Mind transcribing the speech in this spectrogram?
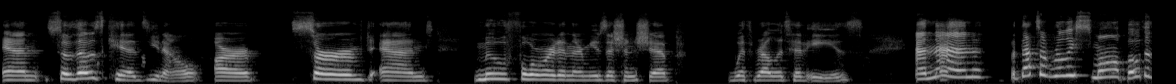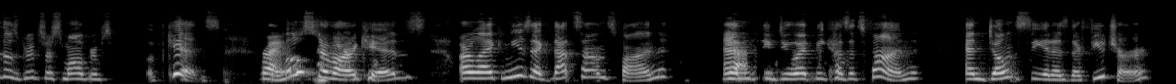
and so those kids you know are served and move forward in their musicianship with relative ease. And then but that's a really small both of those groups are small groups of kids. Right. most of our kids are like music that sounds fun. And they do it because it's fun and don't see it as their future.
